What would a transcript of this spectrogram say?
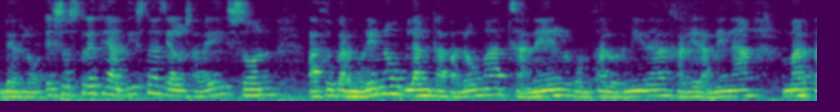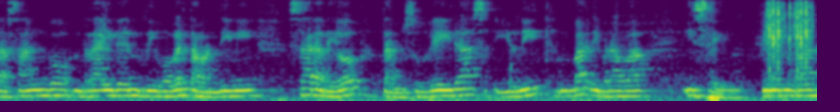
verlo. Esos 13 artistas, ya lo sabéis, son Azúcar Moreno, Blanca Paloma, Chanel, Gonzalo Hermida, Javier Amena, Marta Sango, Raiden, Rigoberta Bandini, Sara Deop, Tansugueiras, Unique, Barry Brava y Sein. En primer lugar,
